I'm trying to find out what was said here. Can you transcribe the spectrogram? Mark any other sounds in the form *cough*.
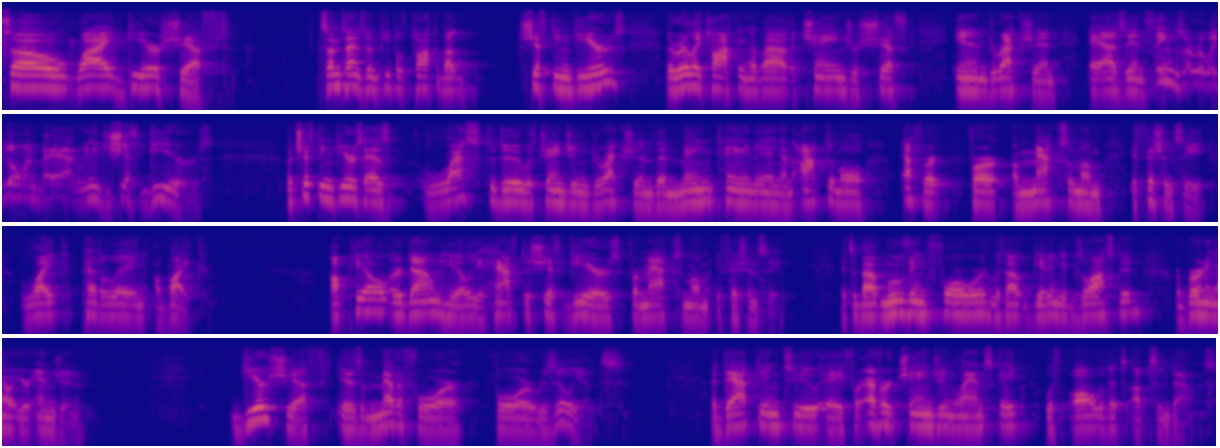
So, why gear shift? Sometimes when people talk about shifting gears, they're really talking about a change or shift in direction, as in things are really going bad. We need to shift gears. But shifting gears has less to do with changing direction than maintaining an optimal effort for a maximum efficiency, like pedaling a bike. Uphill or downhill, you have to shift gears for maximum efficiency. It's about moving forward without getting exhausted or burning out your engine. Gear shift is a metaphor for resilience, adapting to a forever changing landscape with all of its ups and downs.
